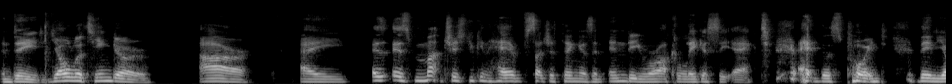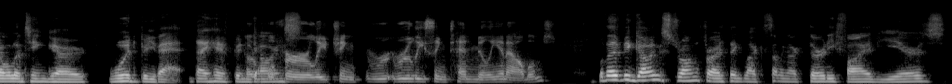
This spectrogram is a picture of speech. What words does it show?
Indeed, Yo La Tengo are a as, as much as you can have such a thing as an indie rock legacy act at this point, then Yo La Tengo would be that. They have been Notable going for releasing, re- releasing 10 million albums. well, they've been going strong for I think like something like 35 years.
